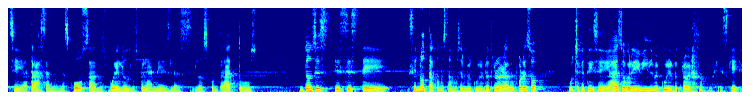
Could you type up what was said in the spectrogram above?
se atrasan las cosas, los vuelos, los planes, los contratos. Entonces es este, se nota cuando estamos en Mercurio en retrogrado. Por eso mucha gente dice, ah, sobreviví el Mercurio en retrogrado. es que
